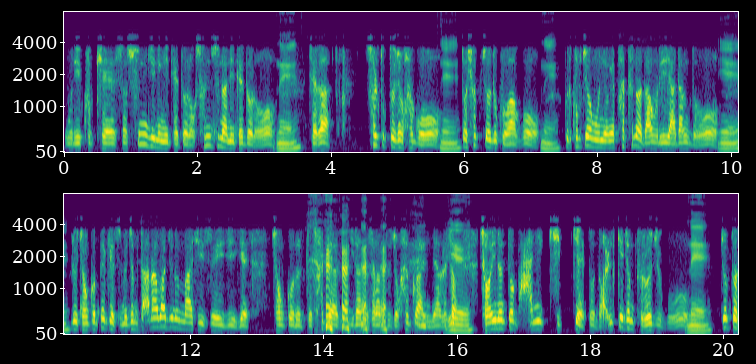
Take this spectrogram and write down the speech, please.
우리 국회에서 순기능이 되도록 선순환이 되도록 네. 제가 설득도 좀 하고 네. 또 협조도 구하고 네. 그리고 국정 운영의 파트너다 우리 야당도 예. 그리고 정권 뺏겼으면 좀 따라와주는 맛이 있어야지 이게 정권을 또 차지하고 일하는 사람도 좀 할 거 아니냐 그래서 예. 저희는 또 많이 깊게 또 넓게 좀 들어주고 네. 좀더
